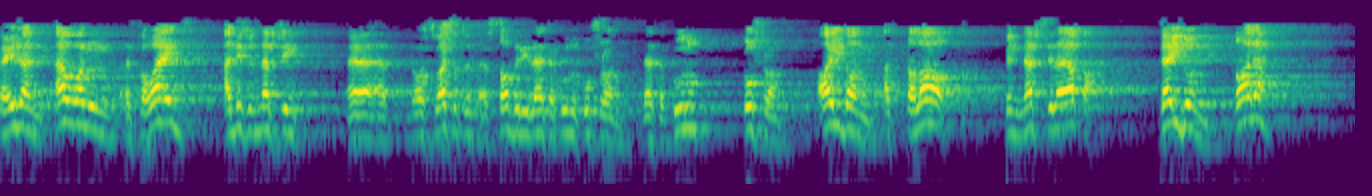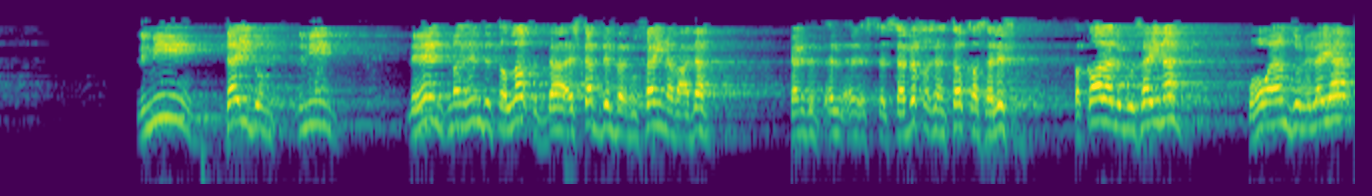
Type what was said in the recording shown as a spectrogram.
فإذا أول الفوائد حديث النفس وسوسة الصدر لا تكون كفرا لا تكون كفرا. أيضا الطلاق في النفس لا يقع. زيد قال لمين؟ زيد لمين؟ لهند. من هند اتطلقت؟ ده استبدل بثينة بعدها. كانت السابقة كانت تلقى ثالثة. فقال لبثينة وهو ينظر إليها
